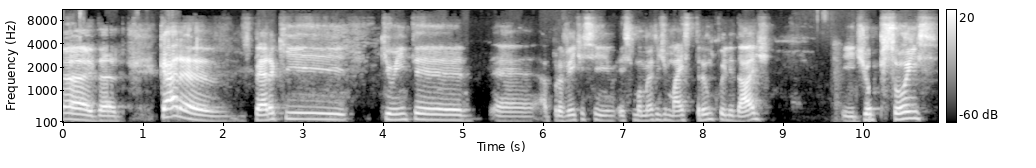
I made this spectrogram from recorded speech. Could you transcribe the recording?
Ai, Cara, espero que, que o Inter é, aproveite esse, esse momento de mais tranquilidade e de opções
